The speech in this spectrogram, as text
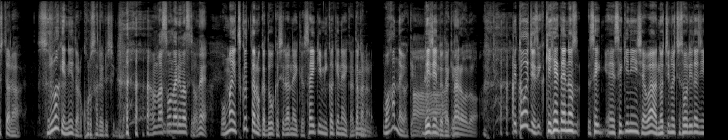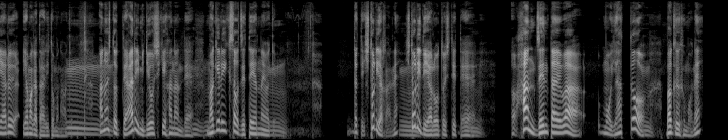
したらするわけねえだろ殺されるしみたいな。う んまあそうなりますよね。お前作ったのかどうか知らないけど最近見かけないから。だからうん。分かんないわけ、あーレジェンドだけど。なるほど。で当時騎兵隊のせ、えー責任者は後々総理大臣やる山形有朋なわけ、あの人ってある意味良識派なんで、負ける戦は絶対やんないわけ、うんだって一人だからね。うん。一、人でやろうとしてうて、ん。藩全体はもうやっとうん。幕府もね、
